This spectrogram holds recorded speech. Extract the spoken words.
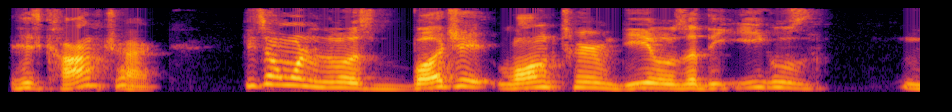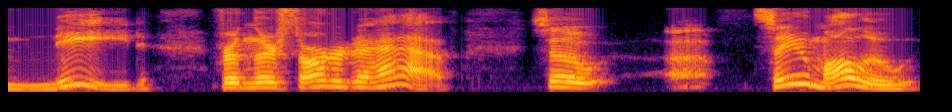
his contract. He's on one of the most budget long term deals that the Eagles need from their starter to have. So, uh, Seumalo,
